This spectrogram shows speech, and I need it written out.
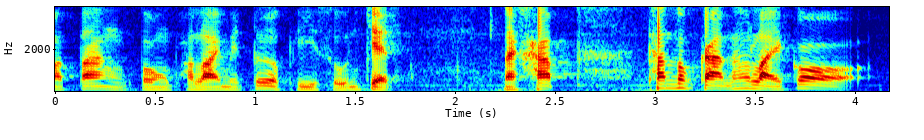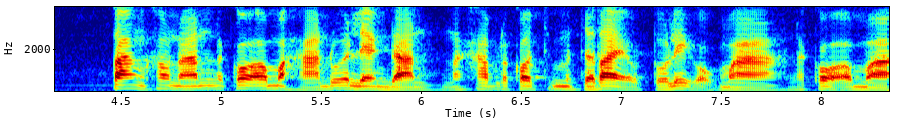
มาตั้งตรงพารามิเตอร์ P07 นะครับ ท่านต้องการเท่าไหร่ก็ตั้งเท่านั้น แล้วก็เอามาหารด้วยแรงดันนะครับ แล้วก็มันจะได้ตัวเลขออกมา แล้วก็เอามา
